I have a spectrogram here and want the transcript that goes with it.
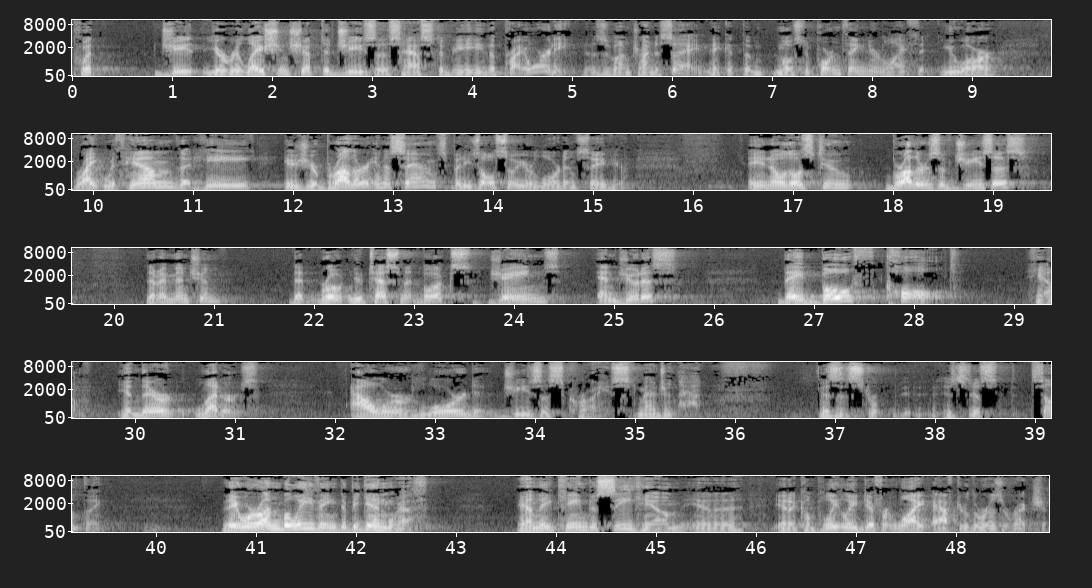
Put your relationship to Jesus has to be the priority. This is what I'm trying to say. Make it the most important thing in your life that you are right with Him, that He is your brother in a sense, but He's also your Lord and Savior. And you know, those two brothers of Jesus, that I mentioned that wrote New Testament books, James and Judas, they both called him in their letters our Lord Jesus Christ. Imagine that. This is it's just something. They were unbelieving to begin with, and they came to see him in a, in a completely different light after the resurrection.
